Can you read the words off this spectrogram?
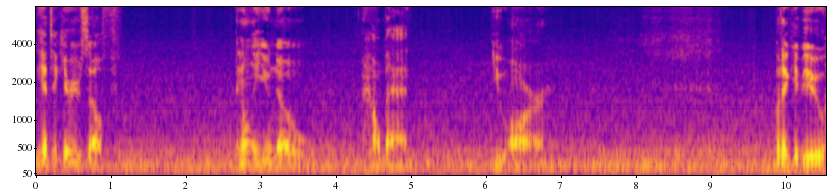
you gotta take care of yourself, and only you know how bad you are. But I give you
